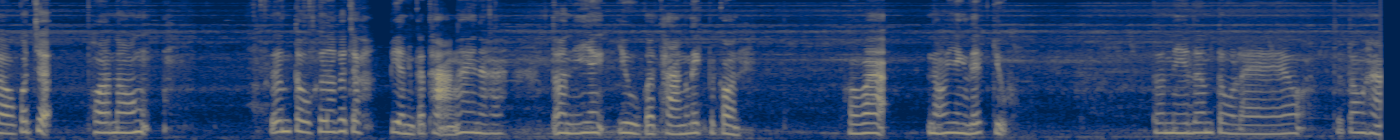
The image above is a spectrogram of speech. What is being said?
เราก็จะพอน้อง เริ่มโตขึ้นแล้วก็จะเปลี่ยนกระถางให้นะคะ ตอนนี้ยังอยู่กระถางเล็กไปก่อน เพราะว่าน้องยังเล็กอยู่ ตอนนี้เริ่มโตแล้ว จะต้องหา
